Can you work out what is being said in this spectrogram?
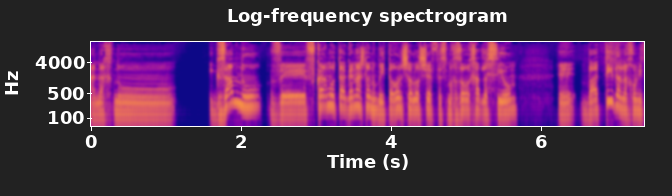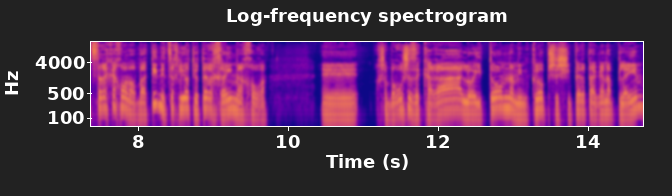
אנחנו הגזמנו והפקרנו את ההגנה שלנו ביתרון 3-0 מחזור אחד לסיום. אה, בעתיד אנחנו נצטרך כך הוא אמר בעתיד נצטרך להיות יותר אחראים מאחורה. עכשיו ברור שזה קרה לא איתו אמנם עם קלופ ששיפר את ההגנה פלאים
